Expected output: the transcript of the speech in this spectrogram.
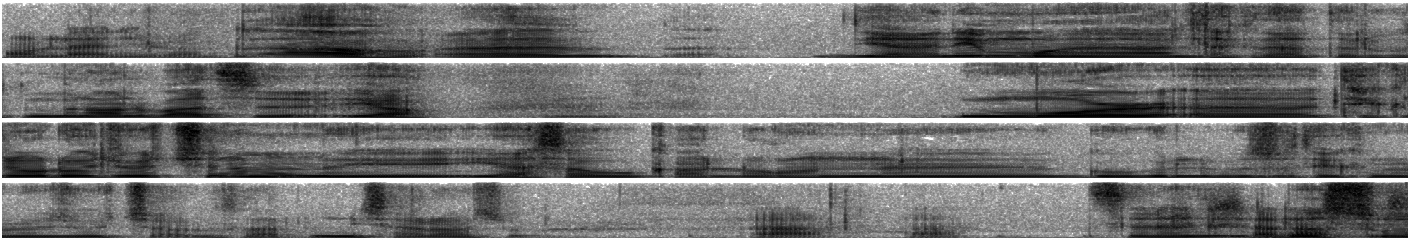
online event? አዎ እኔም አልተከታተልኩትም። ምናልባት ያው more ቴክኖሎጂዎችንም ያሳውቃሉ። አሁን ጉግል ብዙ ቴክኖሎጂዎች አሉታል የሚሰራቸው ስለዚህ በሱም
